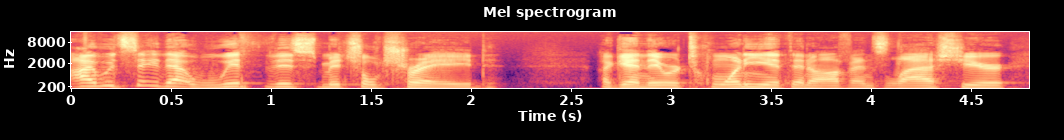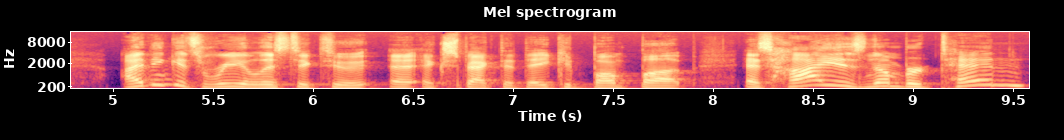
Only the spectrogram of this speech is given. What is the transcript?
I would say that with this Mitchell trade, again, they were 20th in offense last year. I think it's realistic to uh, expect that they could bump up as high as number 10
